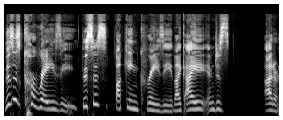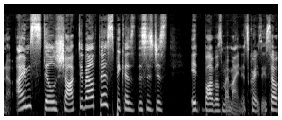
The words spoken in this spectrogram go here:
this is crazy. This is fucking crazy. Like, I am just, I don't know. I'm still shocked about this because this is just, it boggles my mind. It's crazy. So,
